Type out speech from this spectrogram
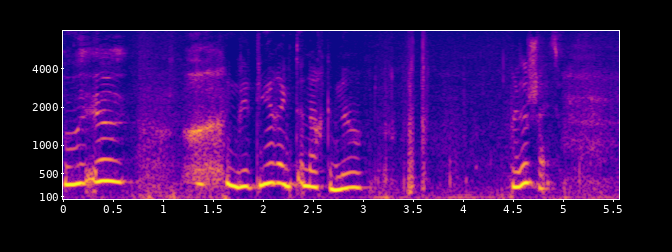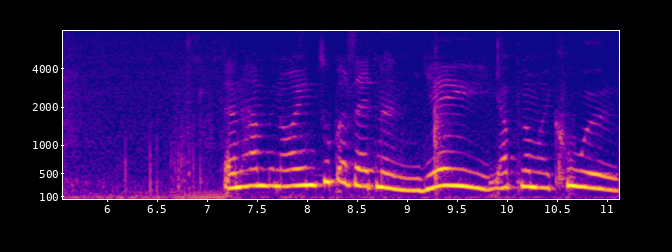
Aber er wird direkt danach genervt. Also scheiße. Dann haben wir neuen super seltenen. Yay, abnormal cool.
